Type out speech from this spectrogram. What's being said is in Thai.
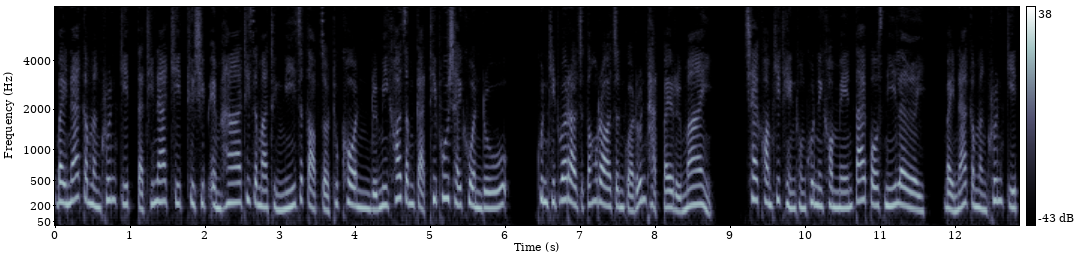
ใบหน้ากำลังครุ่นคิด แต่ที่น่าคิดคือชิป M5 ที่จะมาถึงนี้จะตอบโจทย์ทุกคน หรือมีข้อจำกัดที่ผู้ใช้ควรรู้ คุณคิดว่าเราจะต้องรอจนกว่ารุ่นถัดไปหรือไม่ แชร์ความคิดเห็นของคุณในคอมเมนต์ใต้โพสต์นี้เลย ใบหน้ากำลังครุ่นคิด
